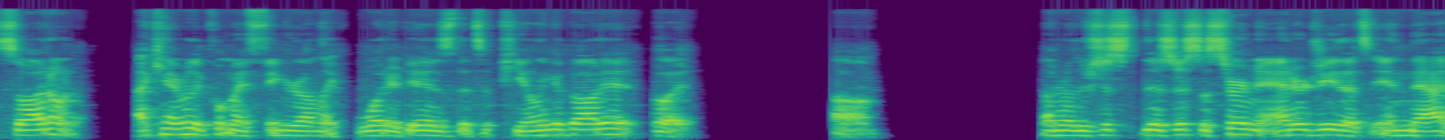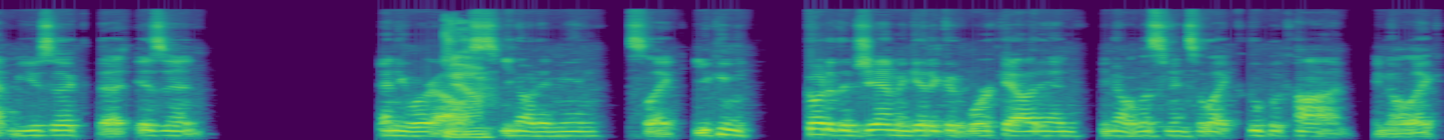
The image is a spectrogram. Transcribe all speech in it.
So I don't I can't really put my finger on like what it is that's appealing about it, but um I don't know, there's just there's just a certain energy that's in that music that isn't anywhere Yeah. else. You know what I mean? It's like you can go to the gym and get a good workout in, you know, listening to like Kublai Khan, you know, like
